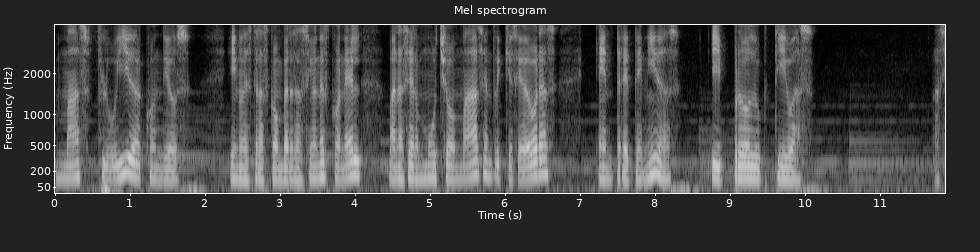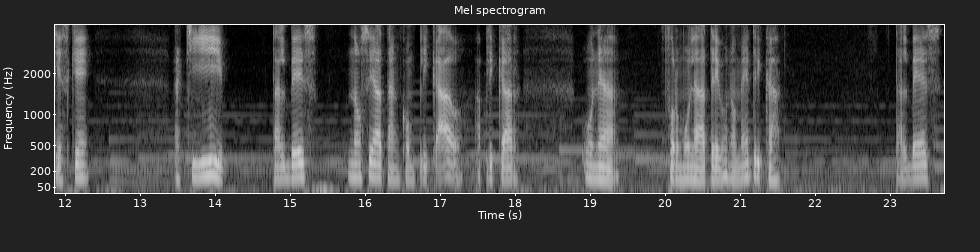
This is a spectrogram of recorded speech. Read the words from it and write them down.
más fluida con Dios y nuestras conversaciones con Él van a ser mucho más enriquecedoras, entretenidas y productivas. Así es que aquí tal vez no sea tan complicado aplicar una fórmula trigonométrica tal vez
